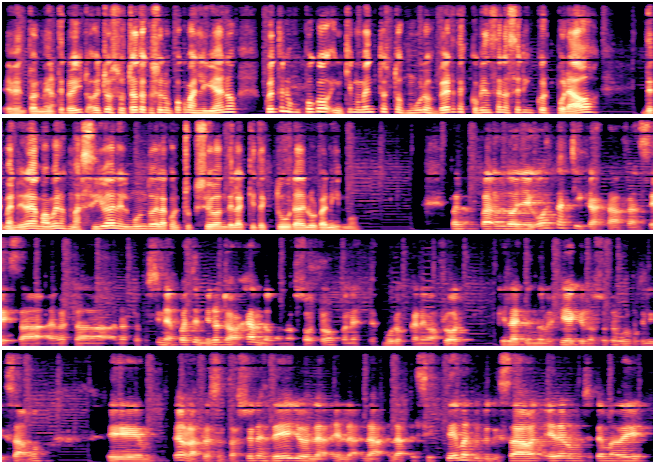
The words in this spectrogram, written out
eventualmente, pero hay otros sustratos que son un poco más livianos. Cuéntanos un poco en qué momento estos muros verdes comienzan a ser incorporados de manera más o menos masiva en el mundo de la construcción, de la arquitectura, del urbanismo? Bueno, cuando llegó esta chica, esta francesa, a nuestra, a nuestra oficina, después terminó trabajando con nosotros, con estos muros Caneva-Flor, que es la tecnología que nosotros utilizamos. Eh, bueno, las presentaciones de ellos, el sistema que utilizaban era un sistema de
